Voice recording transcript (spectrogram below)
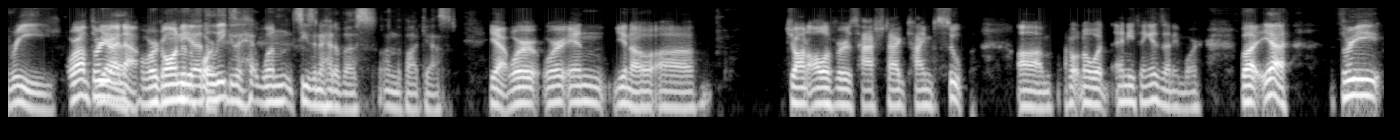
three. We're on three Yeah. right now. We're going to Yeah, the the fourth. league's ahead, one season ahead of us on the podcast. yeah we're we're in you know uh john oliver's hashtag time soup um i don't know what anything is anymore but yeah three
